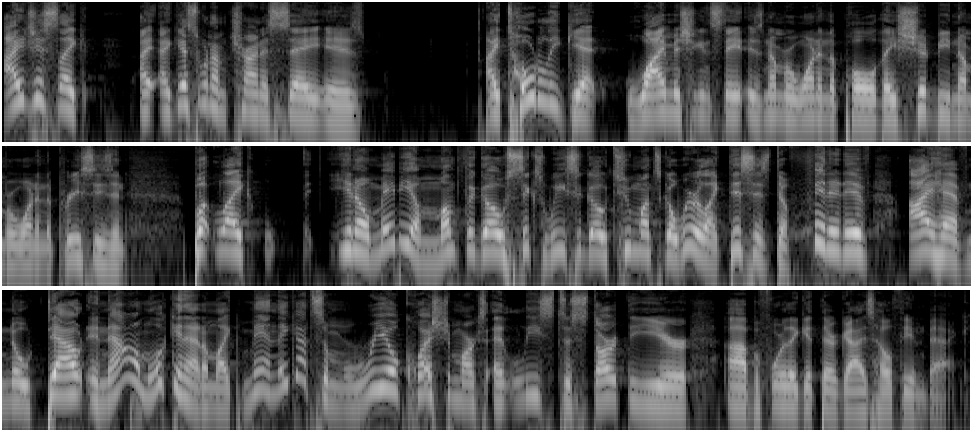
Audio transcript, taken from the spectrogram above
I just like, I, I guess what I'm trying to say is, I totally get why Michigan State is number one in the poll. They should be number one in the preseason. But like you know, maybe a month ago, six weeks ago, two months ago, we were like, this is definitive. I have no doubt. And now I'm looking at them like, man, they got some real question marks, at least to start the year uh, before they get their guys healthy and back.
